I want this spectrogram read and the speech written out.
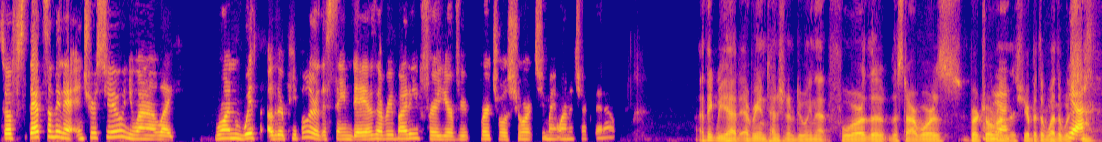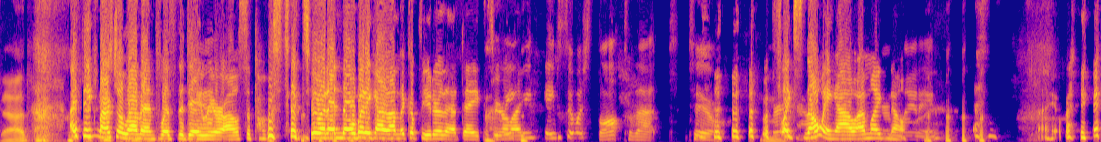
so if that's something that interests you and you want to like run with other people or the same day as everybody for your vi- virtual shorts, you might want to check that out. I think we had every intention of doing that for the the Star Wars virtual run this year, but the weather was Yeah. bad. I think March 11th was the day we were all supposed to do it, and nobody got on the computer that day because we were we, like, we gave so much thought to that too. it's like snowing out. I'm like, Our no. planning. not happening.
